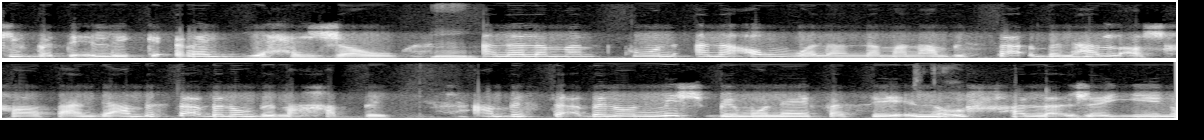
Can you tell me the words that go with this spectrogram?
كيف بدي أقول لك ريح الجو. م. أنا لما بكون أنا اولا لما عم بستقبل هالأشخاص عندي عم بستقبلهم بمحبة. عم بستقبلهم مش بمنافسة إنه اف هلأ جايين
